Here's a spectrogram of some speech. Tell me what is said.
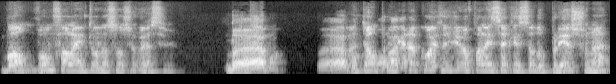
Bom, vamos falar então da São Silvestre? Vamos, vamos. Então, bora. primeira coisa, a gente vai falar essa questão do preço, né?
